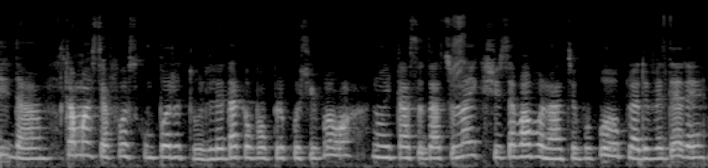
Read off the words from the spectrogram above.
Și da, cam astea au fost cumpărăturile. Dacă v-au plăcut și vouă, nu uitați să dați un like și să vă abonați. Vă pup, la revedere!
